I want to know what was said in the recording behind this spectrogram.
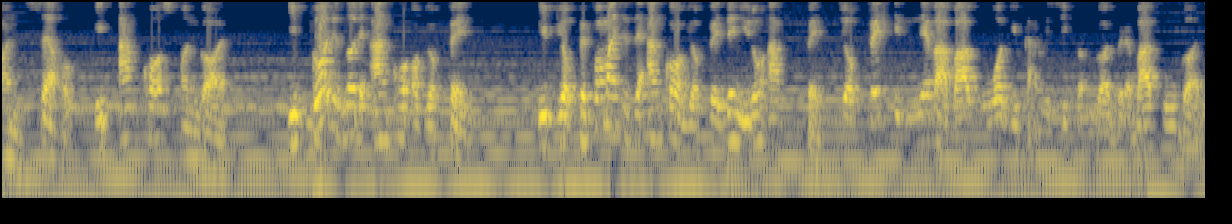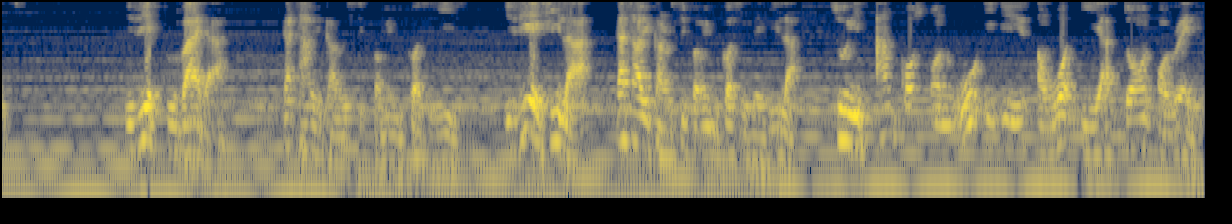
on self, it anchors on God. If God is not the anchor of your faith, if your performance is the anchor of your faith, then you don't have faith. Your faith is never about what you can receive from God, but about who God is. Is He a provider? That's how you can receive from Him because He is. Is He a healer? That's how you can receive from Him because He's a healer. So it anchors on who He is and what He has done already.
